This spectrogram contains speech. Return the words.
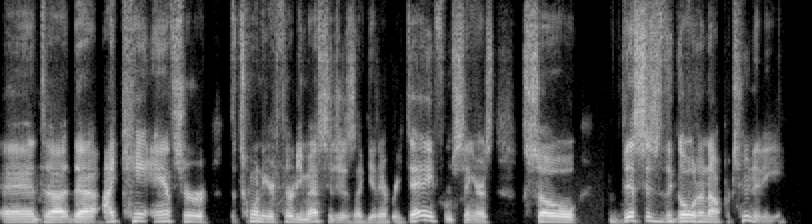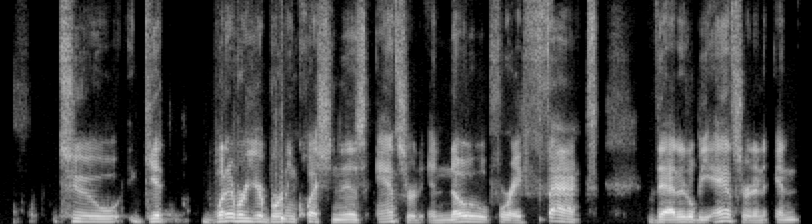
and uh, that I can't answer the twenty or thirty messages I get every day from singers. So this is the golden opportunity to get whatever your burning question is answered, and know for a fact that it'll be answered. And and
